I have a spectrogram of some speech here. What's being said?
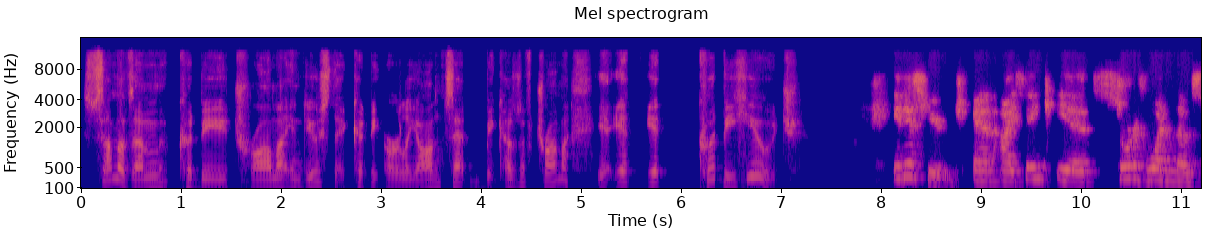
some of them could be trauma induced. They could be early onset because of trauma. It, it, it could be huge. It is huge. And I think it's sort of one of those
